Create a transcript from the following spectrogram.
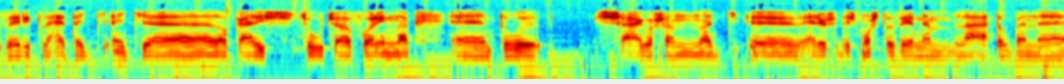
azért itt lehet egy, egy e, lokális csúcsa a forintnak, túl ságosan nagy ö, erősödés most azért nem látok benne,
